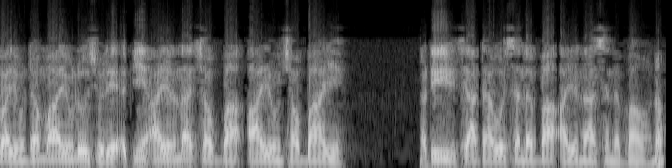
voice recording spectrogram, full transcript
ဘာယုံဓမ္မာယုံလို့ဆိုတဲ့အပြင်အာယတနာ6ပါးအာယုံ6ပါးရဲ့နော်ဒီဇာတာကို12ပါးအာယတနာ12ပါးပေါ့နော်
